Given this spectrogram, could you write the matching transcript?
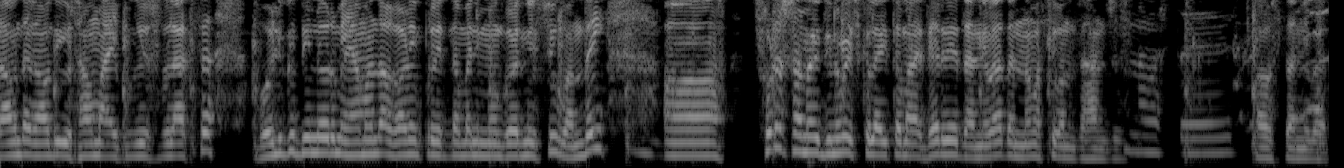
गाउँदा गाउँदै यो ठाउँमा आइपुग्यो जस्तो लाग्छ। भोलिको दिनहरूमा यहाँभन्दा अगाडि प्रयत्न पनि म गर्नेछु भन्दै छोटो समय दिनुभयो यसको लागि तपाईँलाई धेरै धेरै धन्यवाद अनि नमस्ते भन्न चाहन्छु। नमस्ते। हवस् धन्यवाद।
